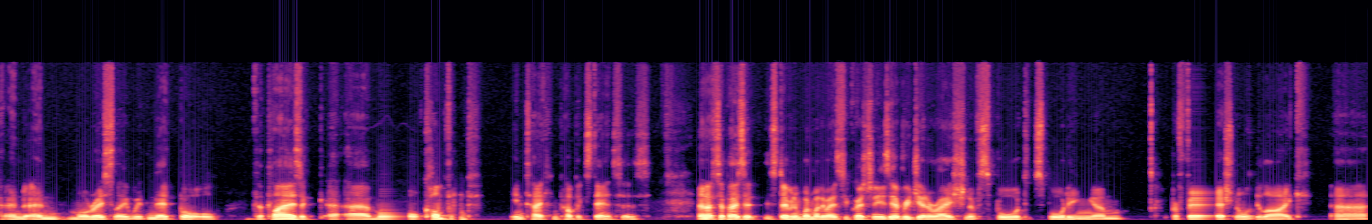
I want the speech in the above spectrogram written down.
and and more recently with netball. The players are, are, more confident in taking public stances, and I suppose that Stephen, one way to answer your question is every generation of sport sporting um, you like. Uh,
